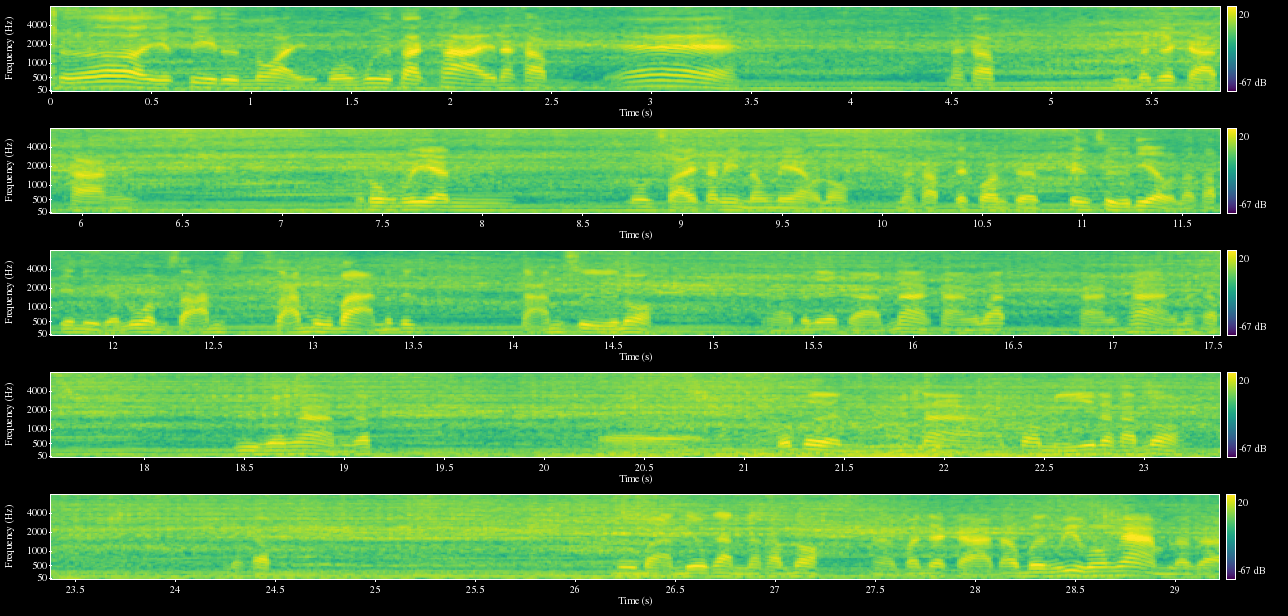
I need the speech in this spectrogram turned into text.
เธอเอฟซีดูหน่อยโบกมือทักทายนะครับเอ๊นะครับนี่บรรยากาศทางโรงเรียนโนนสายขมิ้นน้องแมวเนาะนะครับ แต่ก่อนเกิดเป็นซื้อเดียวแหละครับยันนี่ก็ร่วมสามสามหมู่บ้านมันเป็นสามซื้อเนาะบรรยากาศหน้าขางวัดขางห้างนะครับวิวงามครับเอ่อผมเปิดหน้าพ่อมีนะครับเนาะนะครับ หมู่บ้านเดียวกันนะครับเนาะอ่าบรรยากาศเอาเบิ้งวิวงามๆแล้วก็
